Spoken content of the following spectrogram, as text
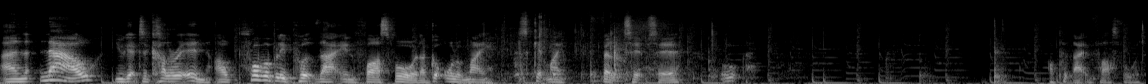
And now you get to color it in. I'll probably put that in fast forward. I've got all of my, let's get my felt tips here. Ooh. I'll put that in fast forward.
